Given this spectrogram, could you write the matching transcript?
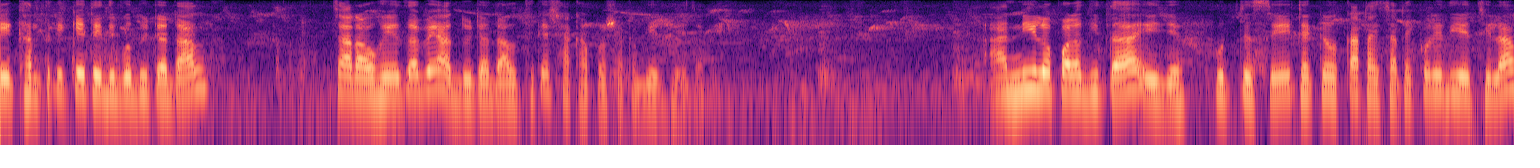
এইখান থেকে কেটে দিব দুইটা ডাল। চারাও হয়ে যাবে আর দুইটা ডাল থেকে শাখা প্রশাখা বের হয়ে যাবে। আর নীল অপরাজিতা, এই যে ফুটতেছে, এটাকেও কাটাই ছাটাই করে দিয়েছিলাম।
